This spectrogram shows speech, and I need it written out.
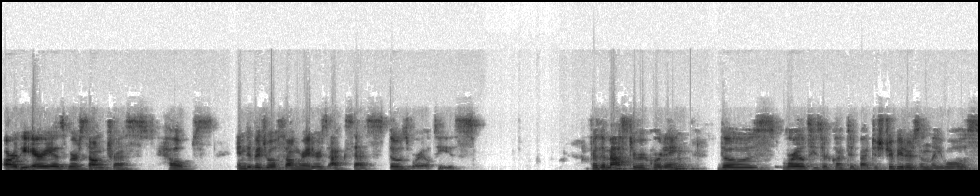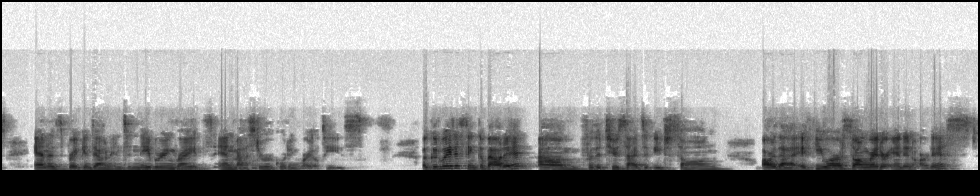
are the areas where Songtrust helps individual songwriters access those royalties. For the master recording, those royalties are collected by distributors and labels, and is broken down into neighboring rights and master recording royalties. A good way to think about it um, for the two sides of each song are that if you are a songwriter and an artist,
